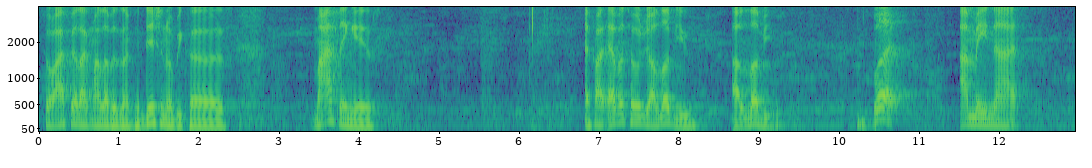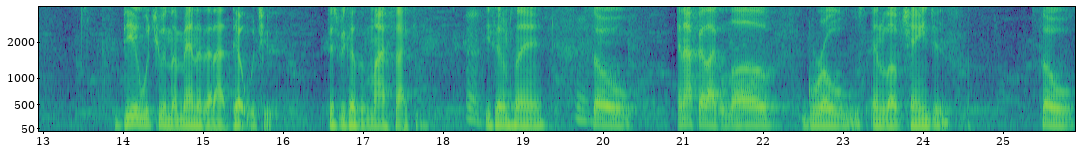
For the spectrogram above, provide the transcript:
So I feel like my love is unconditional because my thing is if I ever told you I love you, I love you. But I may not deal with you in the manner that I dealt with you just because of my psyche. Mm. You see what I'm saying? Mm. So, and I feel like love grows and love changes. So,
